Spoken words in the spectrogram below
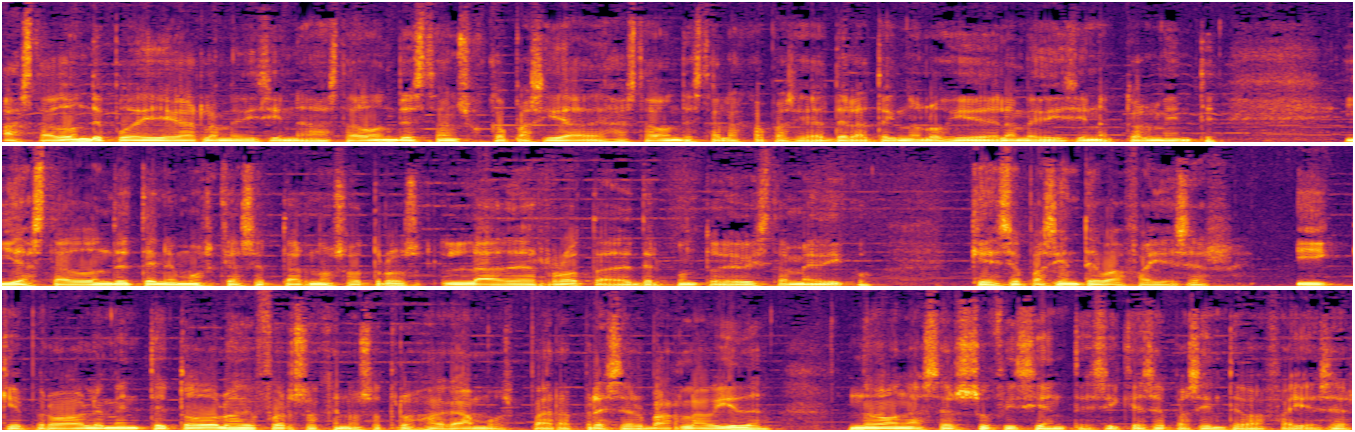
hasta dónde puede llegar la medicina, hasta dónde están sus capacidades, hasta dónde están las capacidades de la tecnología y de la medicina actualmente y hasta dónde tenemos que aceptar nosotros la derrota desde el punto de vista médico que ese paciente va a fallecer y que probablemente todos los esfuerzos que nosotros hagamos para preservar la vida no van a ser suficientes y que ese paciente va a fallecer.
